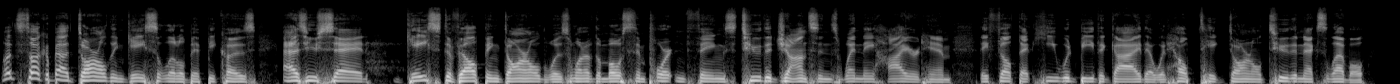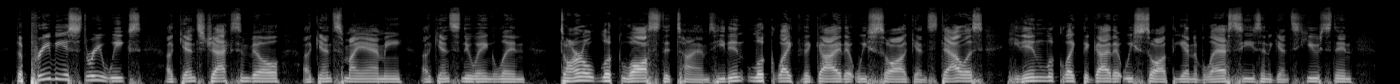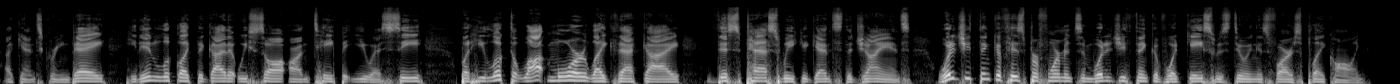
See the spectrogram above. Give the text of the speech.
Let's talk about Darnold and Gase a little bit because, as you said, Gase developing Darnold was one of the most important things to the Johnsons when they hired him. They felt that he would be the guy that would help take Darnold to the next level. The previous three weeks against Jacksonville, against Miami, against New England, Darnold looked lost at times. He didn't look like the guy that we saw against Dallas. He didn't look like the guy that we saw at the end of last season against Houston, against Green Bay. He didn't look like the guy that we saw on tape at USC, but he looked a lot more like that guy this past week against the Giants. What did you think of his performance and what did you think of what Gase was doing as far as play calling?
